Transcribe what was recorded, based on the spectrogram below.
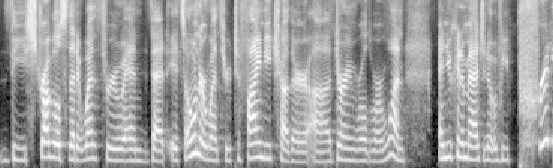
the struggles that it went through and that its owner went through to find each other uh, during World War One. And you can imagine it would be pretty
